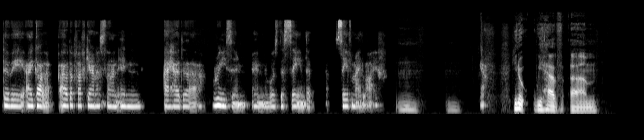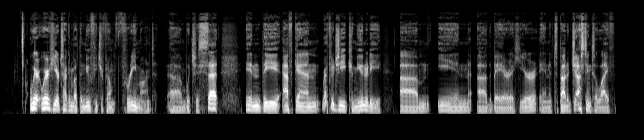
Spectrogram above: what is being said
the way I got out of Afghanistan, and I had a reason, and it was the same that saved my life. Mm. Yeah, you know we have. Um, we're we're here talking about the new feature film Fremont, um, which is set in the Afghan refugee community um, in uh, the Bay Area here, and it's about adjusting to life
